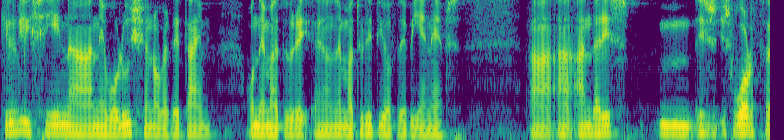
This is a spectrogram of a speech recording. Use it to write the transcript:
clearly seeing an evolution over the time on the, maturi- on the maturity of the VNFs. Uh, uh, and that is, mm, is, is worth uh,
